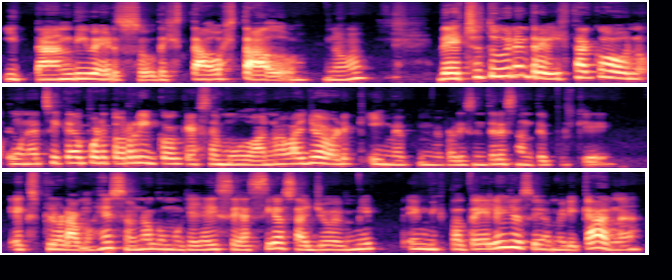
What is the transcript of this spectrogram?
y tan diverso de estado a estado, ¿no? De hecho, tuve una entrevista con una chica de Puerto Rico que se mudó a Nueva York y me, me parece interesante porque exploramos eso, ¿no? Como que ella dice así, o sea, yo en, mi, en mis papeles yo soy americana,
